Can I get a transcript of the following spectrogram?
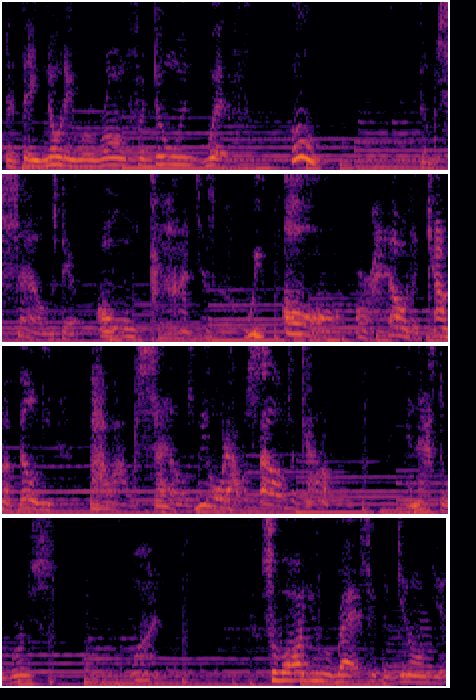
that they know they were wrong for doing with who? Themselves, their own conscience. We all are held accountability by ourselves. We hold ourselves accountable. And that's the worst one. So all you rats need to get on your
